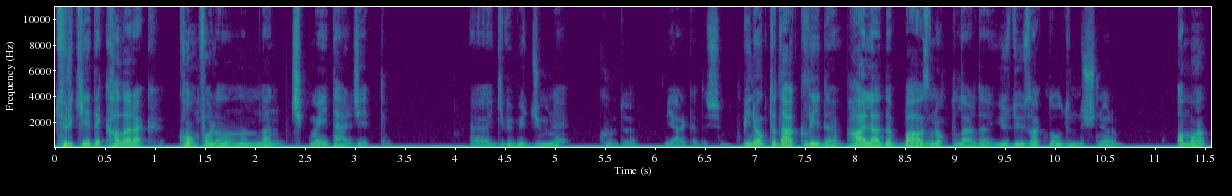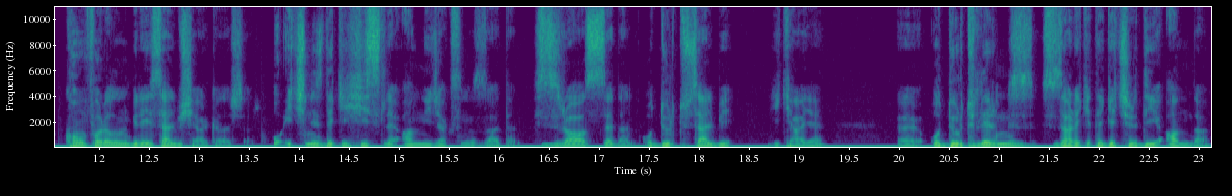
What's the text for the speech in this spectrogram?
Türkiye'de kalarak konfor alanımdan çıkmayı tercih ettim. Ee, gibi bir cümle kurdu bir arkadaşım. Bir noktada haklıydı. Hala da bazı noktalarda %100 haklı olduğunu düşünüyorum. Ama konfor alanı bireysel bir şey arkadaşlar. O içinizdeki hisle anlayacaksınız zaten. Sizi rahatsız eden o dürtüsel bir hikaye. Ee, o dürtüleriniz sizi harekete geçirdiği anda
